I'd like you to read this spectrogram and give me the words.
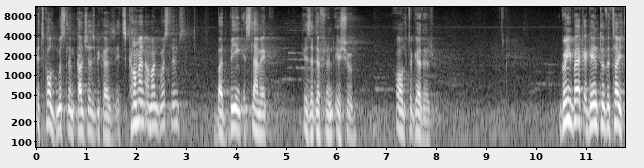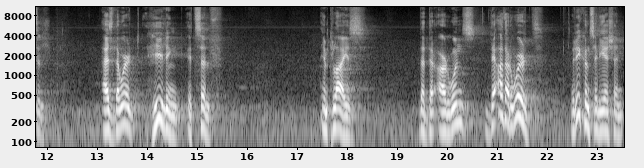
It's called Muslim cultures because it's common among Muslims, but being Islamic is a different issue altogether. Going back again to the title, as the word healing itself implies that there are wounds, the other word, reconciliation,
